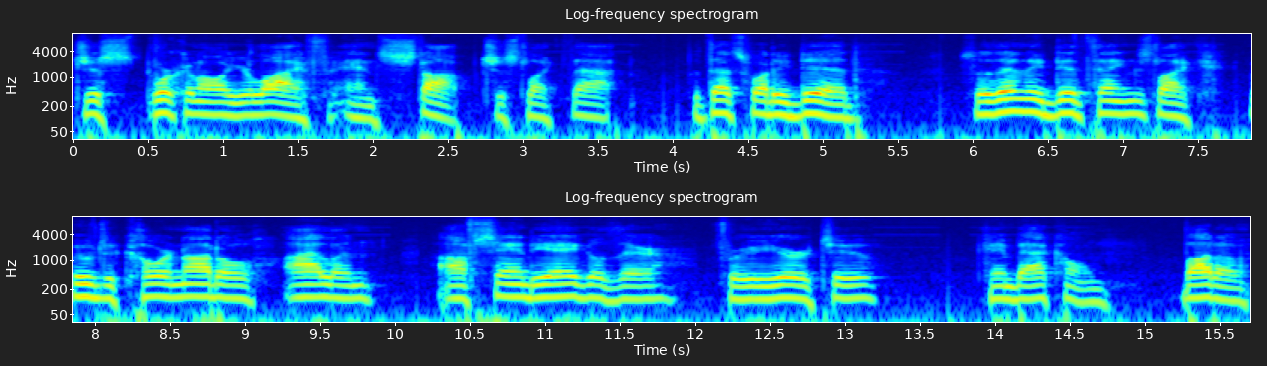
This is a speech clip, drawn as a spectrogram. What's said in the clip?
just working all your life and stop just like that. But that's what he did. So then he did things like moved to Coronado Island off San Diego there for a year or two, came back home, bought a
